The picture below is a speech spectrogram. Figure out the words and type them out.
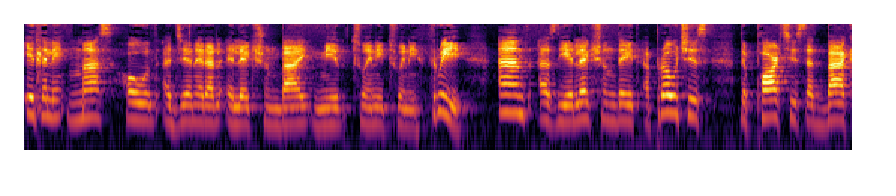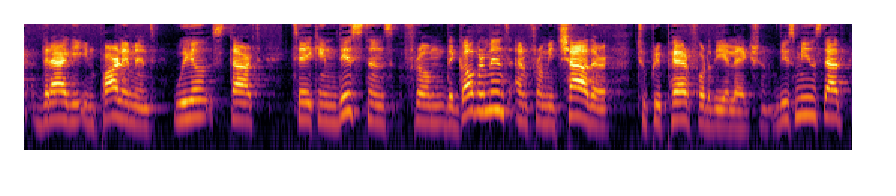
Italy must hold a general election by mid 2023. And as the election date approaches, the parties that back Draghi in parliament will start taking distance from the government and from each other to prepare for the election. This means that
